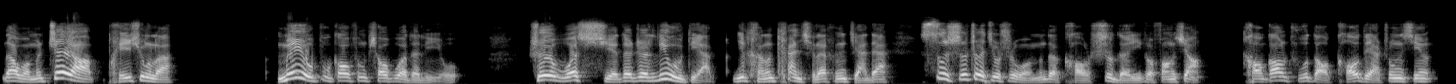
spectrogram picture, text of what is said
那我们这样培训了，没有不高峰飘过的理由。所以我写的这六点，你可能看起来很简单，事实这就是我们的考试的一个方向：考纲主导，考点中心，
